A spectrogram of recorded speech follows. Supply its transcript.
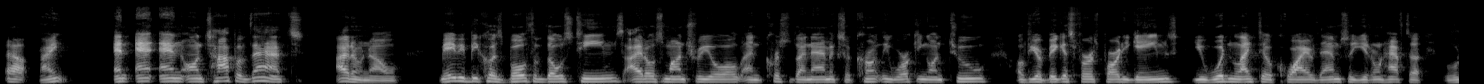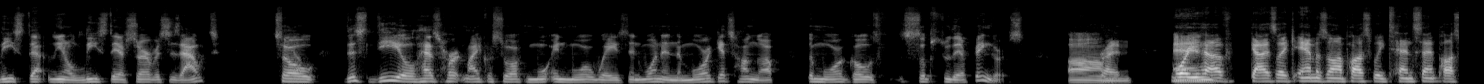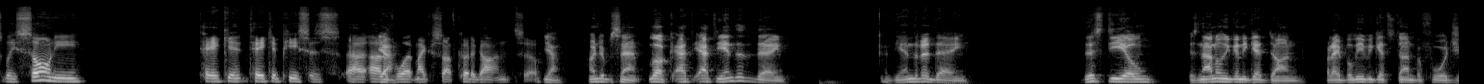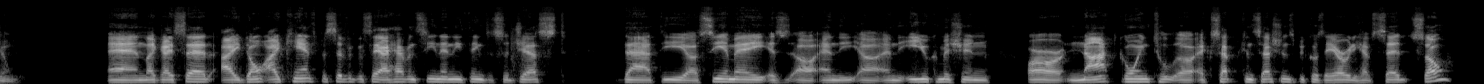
Yeah. Right. And, and and on top of that, I don't know. Maybe because both of those teams, Eidos Montreal and Crystal Dynamics, are currently working on two of your biggest first party games, you wouldn't like to acquire them so you don't have to lease that, you know, lease their services out. So yeah. this deal has hurt Microsoft more in more ways than one. And the more it gets hung up, the more goes slips through their fingers. Um, right. Or and, you have guys like Amazon, possibly Tencent, possibly Sony, taking taking pieces uh, out yeah. of what Microsoft could have gotten. So yeah, hundred percent. Look at the, at the end of the day, at the end of the day, this deal is not only going to get done, but I believe it gets done before June. And like I said, I don't, I can't specifically say I haven't seen anything to suggest that the uh, CMA is uh, and the uh, and the EU Commission are not going to uh, accept concessions because they already have said so.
